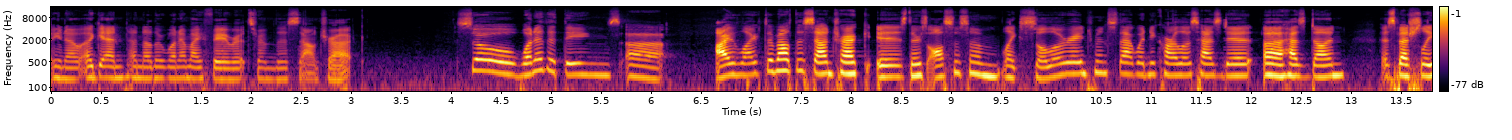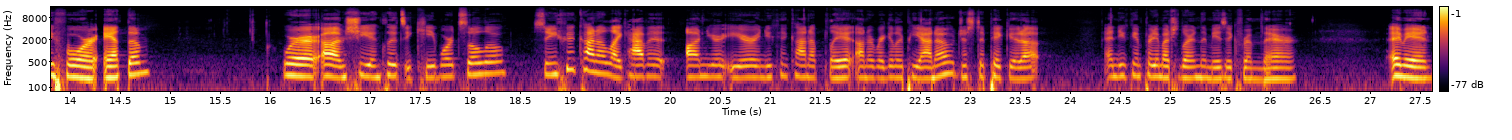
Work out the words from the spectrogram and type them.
you know again another one of my favorites from this soundtrack. So one of the things uh, I liked about the soundtrack is there's also some like solo arrangements that Wendy Carlos has did uh, has done, especially for Anthem, where um, she includes a keyboard solo. So you could kind of like have it on your ear and you can kind of play it on a regular piano just to pick it up, and you can pretty much learn the music from there. I mean,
